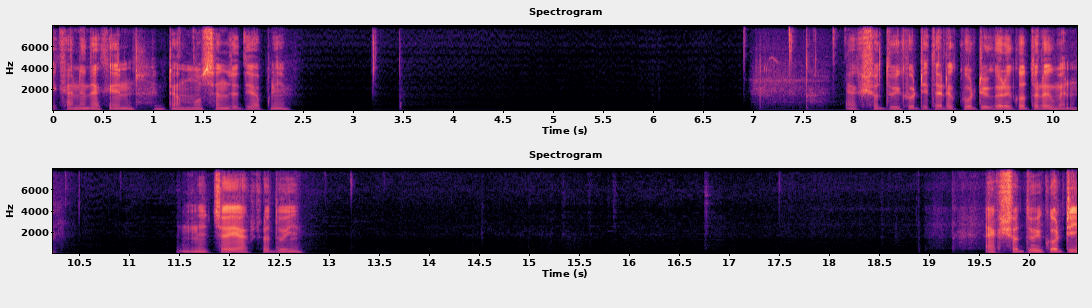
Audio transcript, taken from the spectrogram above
এখানে দেখেন, এটা মোছেন যদি আপনি একশো দুই কোটি, তাহলে কোটির করে কত রাখবেন? নিশ্চয়ই একশো দুই। একশো দুই কোটি।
